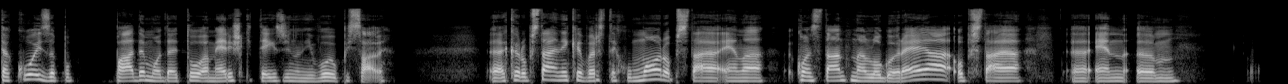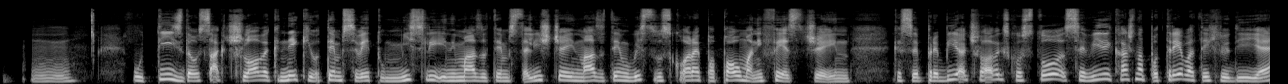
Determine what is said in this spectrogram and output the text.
takoj zapopademo, da je to ameriški tekst že na nivoju pisave. Eh, Ker obstaja neke vrste humor, obstaja ena konstantna logoreja, obstaja uh, en um, mm, vtis, da vsak človek nekaj o tem svetu misli in ima za tem stališče in ima za tem v bistvu skoraj pa pol manifest. Že. In ker se prebija človek skozi to, se vidi, kakšna potreba teh ljudi je,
